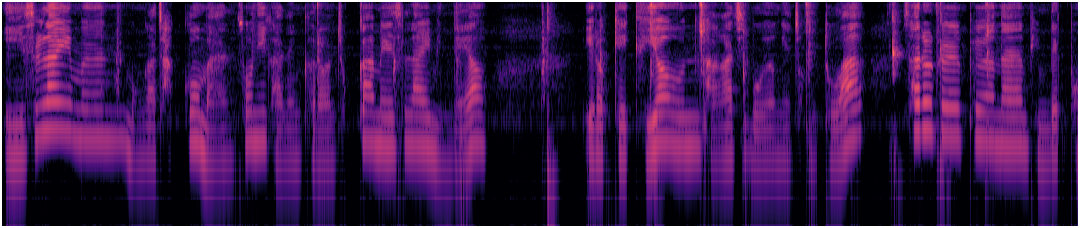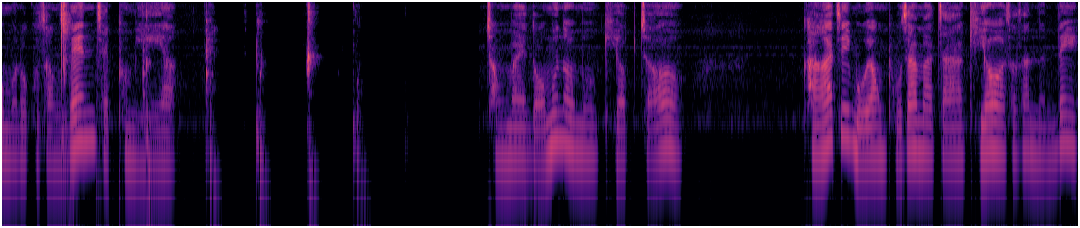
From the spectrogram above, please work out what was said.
이 슬라임은 뭔가 자꾸만 손이 가는 그런 촉감의 슬라임인데요. 이렇게 귀여운 강아지 모형의 점토와 사료를 표현한 빈백 폼으로 구성된 제품이에요. 정말 너무너무 귀엽죠? 강아지 모형 보자마자 귀여워서 샀는데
